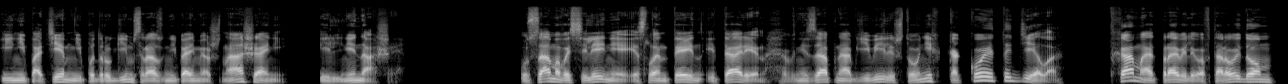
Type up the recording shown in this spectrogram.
И ни по тем, ни по другим сразу не поймешь, наши они или не наши. У самого селения Эслентейн и Тариен внезапно объявили, что у них какое-то дело. Тхамы отправили во второй дом,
